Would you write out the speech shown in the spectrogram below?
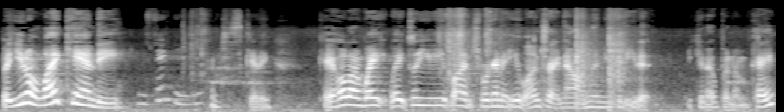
But you don't like candy. It? I'm just kidding. Okay, hold on. Wait, wait till you eat lunch. We're going to eat lunch right now, and then you can eat it. You can open them, okay?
